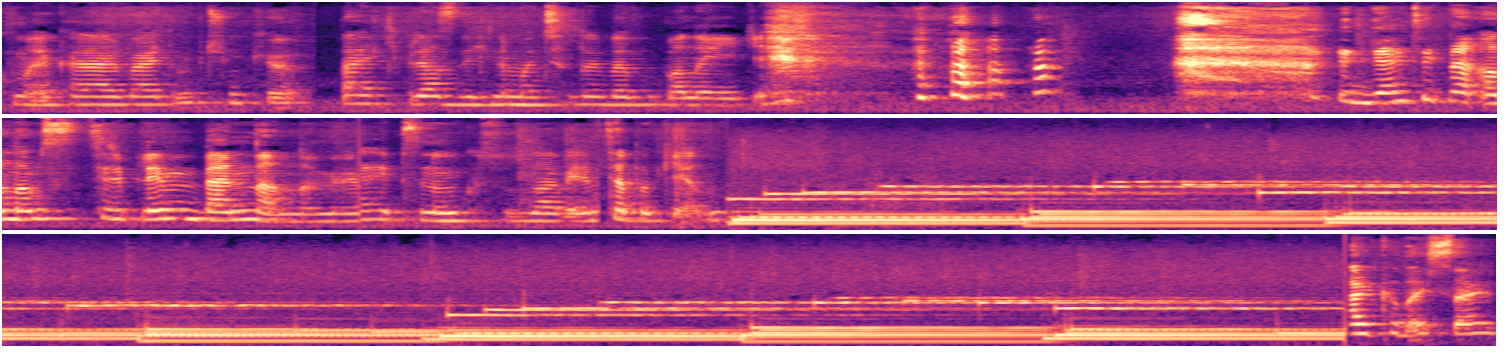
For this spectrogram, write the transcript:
okumaya karar verdim. Çünkü belki biraz zihnim açılır ve bu bana iyi gelir. Gerçekten anlamsız triplerimi ben de anlamıyorum. Hepsini uykusuzluğa verip kitap okuyalım. Arkadaşlar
